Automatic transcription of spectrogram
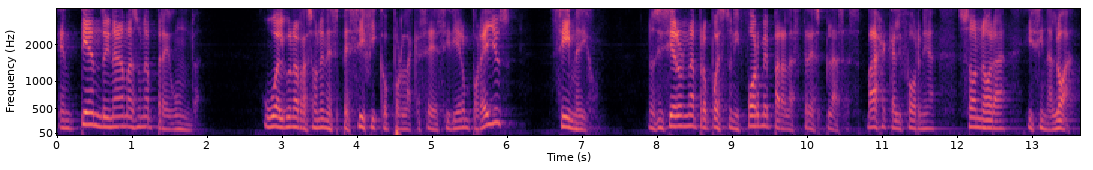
entiendo y nada más una pregunta. ¿Hubo alguna razón en específico por la que se decidieron por ellos? Sí, me dijo. Nos hicieron una propuesta uniforme para las tres plazas, Baja California, Sonora y Sinaloa.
